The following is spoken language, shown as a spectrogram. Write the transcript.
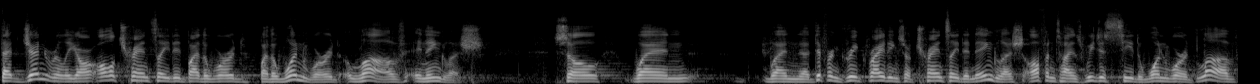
that generally are all translated by the word, by the one word, love in English. So when when uh, different Greek writings are translated in English, oftentimes we just see the one word love,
